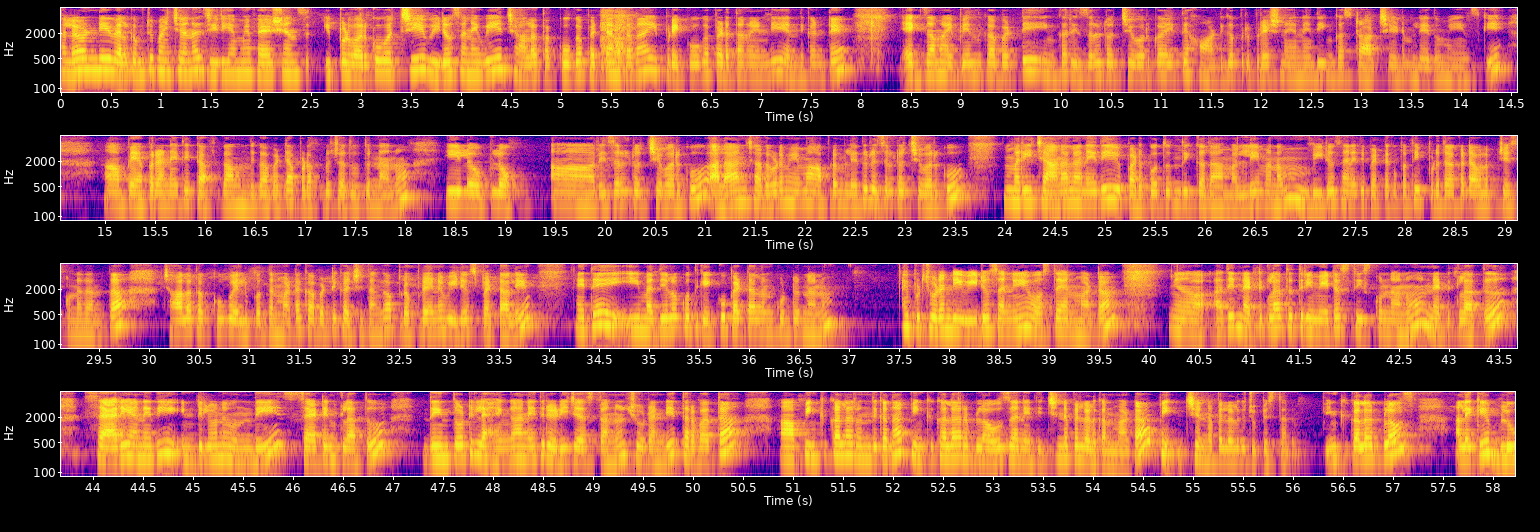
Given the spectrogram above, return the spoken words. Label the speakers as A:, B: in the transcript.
A: Hello అండి welcome to my channel GDMA fashions. ఇప్పుడు వరకు వచ్చి వీడియోస్ అనేవి చాలా తక్కువగా పెట్టాను కదా ఇప్పుడు ఎక్కువగా పెడతానండి. ఎందుకంటే ఎగ్జామ్ అయిపోయింది కాబట్టి ఇంకా రిజల్ట్ వచ్చే వరకు అయితే హార్డ్గా ప్రిపరేషన్ అనేది ఇంకా స్టార్ట్ చేయడం లేదు మెయిన్స్కి. పేపర్ అనేది టఫ్గా ఉంది కాబట్టి అప్పుడప్పుడు చదువుతున్నాను. ఈ లోపల రిజల్ట్ వచ్చే వరకు అలా అని చదవడం ఏమో ఆపడం లేదు. రిజల్ట్ వచ్చే వరకు మరి ఛానల్ అనేది పడిపోతుంది కదా. మళ్ళీ మనం వీడియోస్ అనేది పెట్టకపోతే ఇప్పుడు దాకా డెవలప్ చేసుకున్నదంతా చాలా తక్కువగా వెళ్ళిపోద్ది అనమాట కాబట్టి ఖచ్చితంగా అప్పుడప్పుడైనా వీడియోస్ పెట్టాలి. అయితే ఈ మధ్యలో కొద్దిగా ఎక్కువ పెట్టాలనుకుంటున్నాను. ఇప్పుడు చూడండి ఈ వీడియోస్ అన్నీ వస్తాయన్నమాట. అదే నెట్ క్లాత్ త్రీ మీటర్స్ తీసుకున్నాను. నెట్ క్లాత్ శారీ అనేది ఇంటిలోనే ఉంది సాటిన్ క్లాత్. దీంతో లెహెంగా అనేది రెడీ చేస్తాను. చూడండి తర్వాత పింక్ కలర్ ఉంది కదా పింక్ కలర్ బ్లౌజ్ అనేది చిన్నపిల్లలకి అనమాట చిన్నపిల్లలకి చూపిస్తాను. పింక్ కలర్ బ్లౌజ్ అలాగే బ్లూ.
